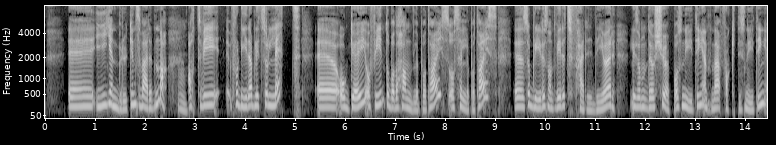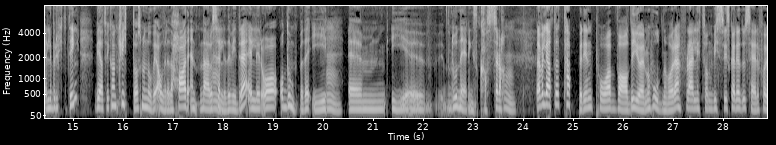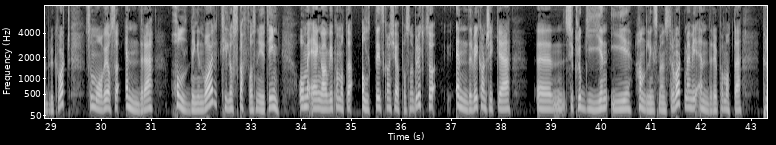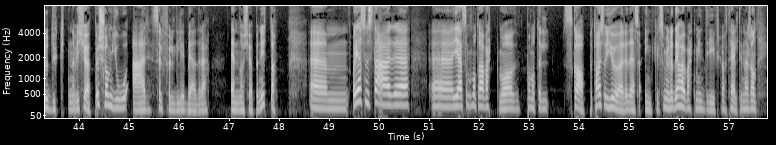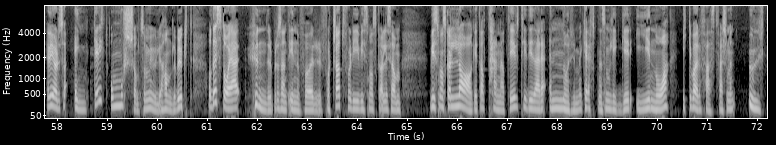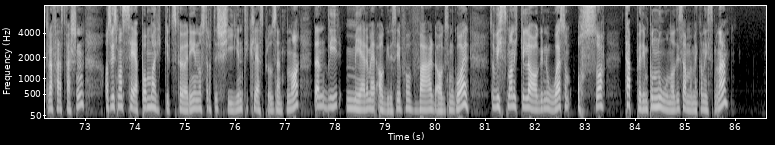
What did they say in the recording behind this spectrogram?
eh, i gjenbrukens verden, da. At vi, fordi det er blitt så lett eh, og gøy og fint å både handle på Tice og selge på Tice, eh, så blir det sånn at vi rettferdiggjør liksom, det å kjøpe oss nye ting, enten det er faktisk nye ting eller brukte ting, ved at vi kan kvitte oss med noe vi allerede har, enten det er å selge det videre eller å, å dumpe det i, eh, i eh, doneringskasser, da. Det er vel det at det tapper inn på hva det gjør med hodene våre. For det er litt sånn, hvis vi skal redusere forbruket vårt, så må vi også endre holdningen vår til å skaffe oss nye ting. Og med en gang vi på en måte alltid skal kjøpe oss noe brukt, så endrer vi kanskje ikke eh, psykologien i handlingsmønsteret vårt, men vi endrer på en måte produktene vi kjøper, som jo er selvfølgelig bedre enn å kjøpe nytt, da. Um, og jeg syns det er uh, Jeg som på en måte har vært med å på en måte skape Tice og gjøre det så enkelt som mulig. Det har jo vært min drivkraft hele tiden. Sånn, jeg vil gjøre det så enkelt og morsomt som mulig å handle brukt. Og det står jeg 100% inne for fortsatt, fordi hvis man skal liksom hvis man skal lage et alternativ til de der enorme kreftene som ligger i nå, ikke bare fast fashion, men ultra fast fashion Altså Hvis man ser på markedsføringen og strategien til klesprodusentene nå, den blir mer og mer aggressiv for hver dag som går. Så hvis man ikke lager noe som også tapper inn på noen av de samme mekanismene,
